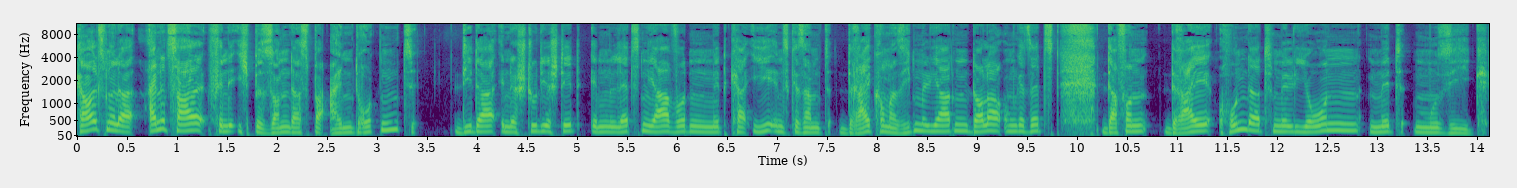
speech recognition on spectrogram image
Herr Holzmüller, eine Zahl finde ich besonders beeindruckend die da in der Studie steht. Im letzten Jahr wurden mit KI insgesamt 3,7 Milliarden Dollar umgesetzt, davon 300 Millionen mit Musik.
